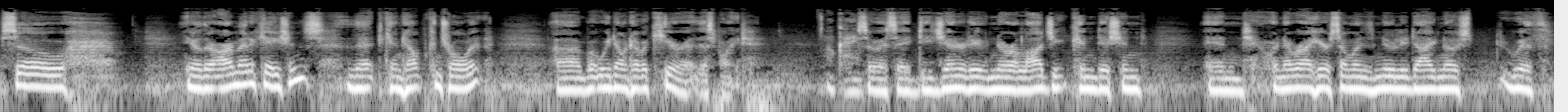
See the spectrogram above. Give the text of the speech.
So, you know, there are medications that can help control it, uh, but we don't have a cure at this point. Okay. So it's a degenerative neurologic condition, and whenever I hear someone's newly diagnosed with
